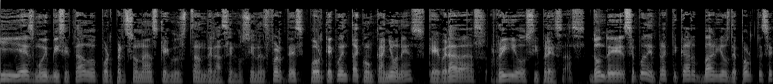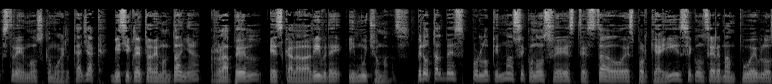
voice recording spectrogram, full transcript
Y es muy visitado por personas que gustan de las emociones fuertes porque cuenta con cañones, quebradas, ríos y presas, donde se pueden practicar varios deportes extremos como el kayak, bicicleta de montaña, rappel, escalada libre y mucho más. Pero tal vez por lo que más se conoce este estado es porque ahí se conservan pueblos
